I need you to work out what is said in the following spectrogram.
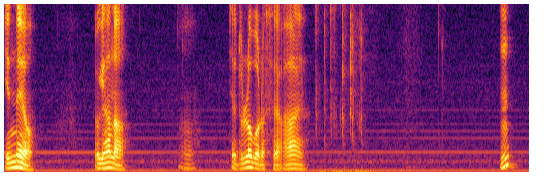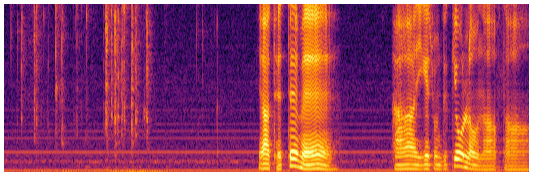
있네요. 여기 하나. 어, 제가 눌러버렸어요. 아, 응? 야, 됐다며. 아, 이게 좀 늦게 올라오나 보다.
